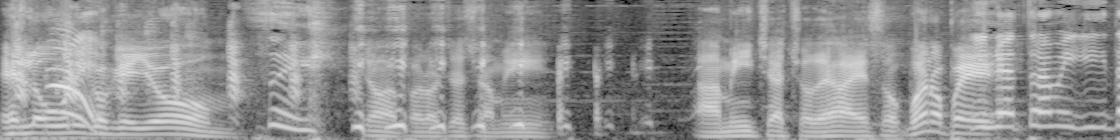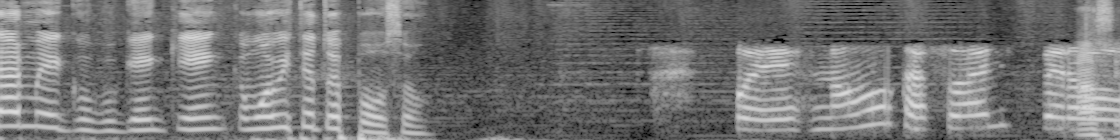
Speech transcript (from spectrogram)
es lo único que yo. Sí. No, pero chacho, a mí. A mí, chacho, deja eso. Bueno, Y pues. nuestra amiguita, me- ¿quién, quién, ¿cómo viste tu esposo? Pues no, casual, pero ¿Ah, sí?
